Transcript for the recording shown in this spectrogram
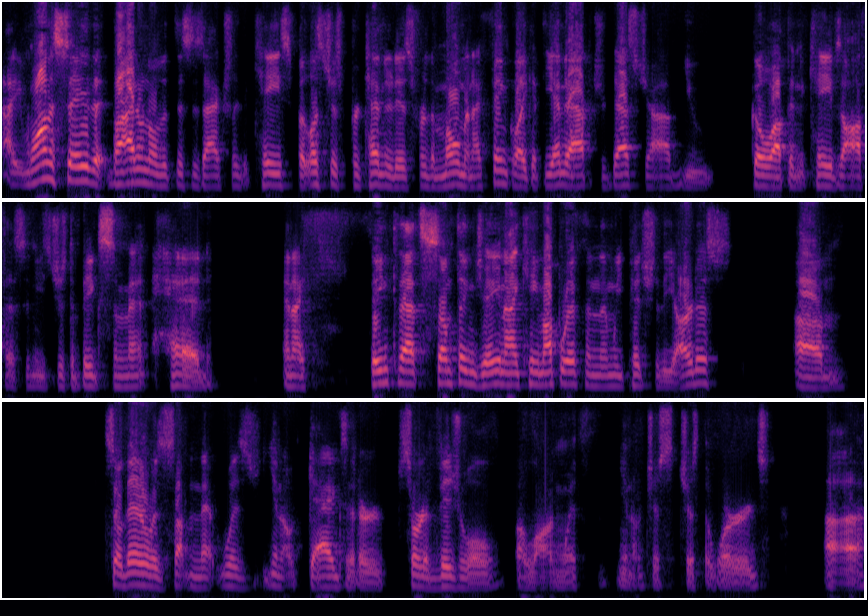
I want to say that, but I don't know that this is actually the case, but let's just pretend it is for the moment. I think like at the end of Aperture Desk Job, you go up into Cave's office and he's just a big cement head. And I think that's something Jay and I came up with, and then we pitched to the artist. Um, so there was something that was, you know, gags that are sort of visual along with, you know, just just the words. Uh,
